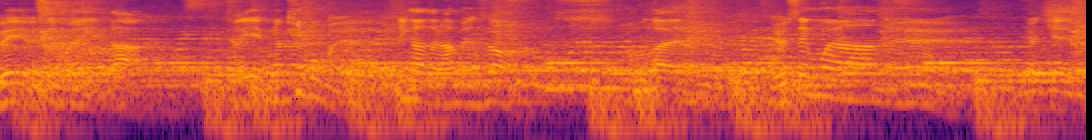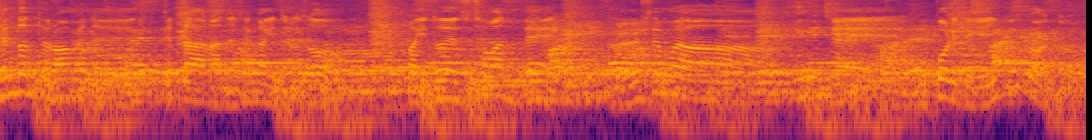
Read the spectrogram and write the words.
왜 열쇠 모양인가? 저희의 미키봉을 생각을 하면서 뭔가 열쇠 모양을 이렇게 펜던트로 하면은 좋겠다라는 생각이 들어서 막 인터넷에서 쳐봤는데 열쇠 모양의 목걸이 되게 이쁠 것 같더라고요.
